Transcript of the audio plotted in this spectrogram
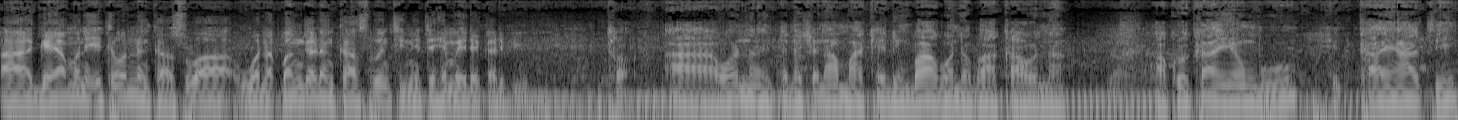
A gaya mana ita wannan kasuwa wani ɓangaren kasuwanci ne ta himai da ƙarfi. To a wannan International Market din ba abin da ba kawo nan. Akwai kayan buhu, kayan hatsi,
